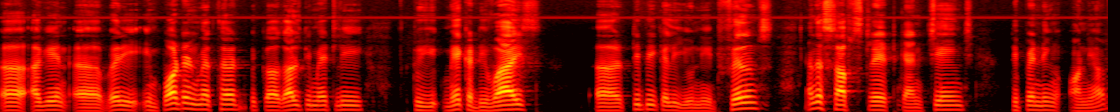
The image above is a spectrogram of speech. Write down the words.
uh, again a very important method because ultimately to make a device uh, typically you need films and the substrate can change depending on your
